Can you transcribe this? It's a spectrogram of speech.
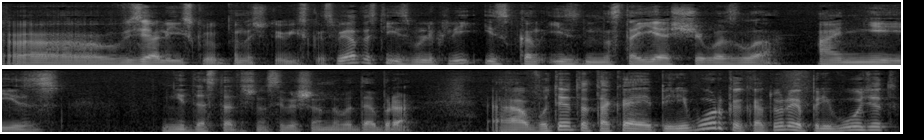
взяли искру, значит, искру святости извлекли из, из настоящего зла, а не из недостаточно совершенного добра. Вот это такая переборка, которая приводит,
